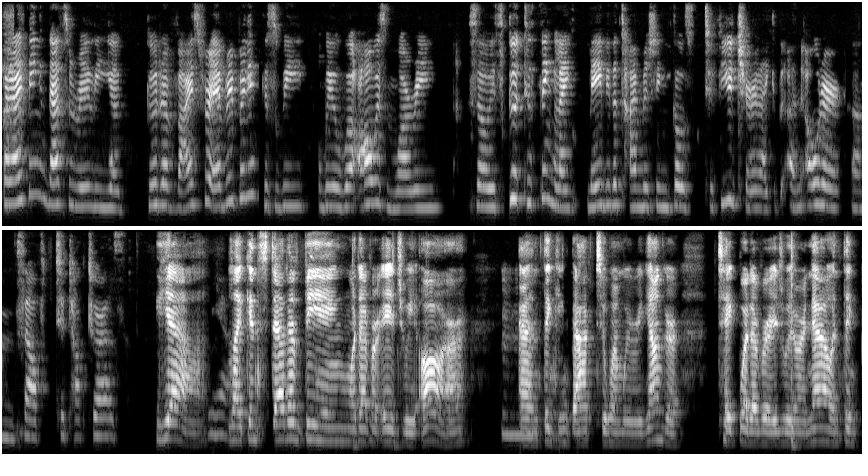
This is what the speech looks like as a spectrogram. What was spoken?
But I think that's really a good advice for everybody because we we will always worry. So it's good to think like maybe the time machine goes to future, like an older um, self to talk to us. Yeah. Yeah. Like instead of being whatever age we are Mhm. and thinking back to when we were younger, take whatever age we are now and think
